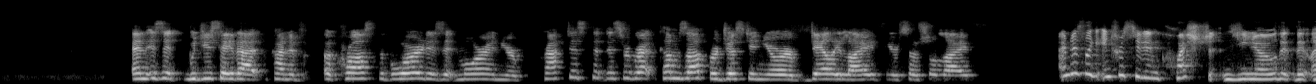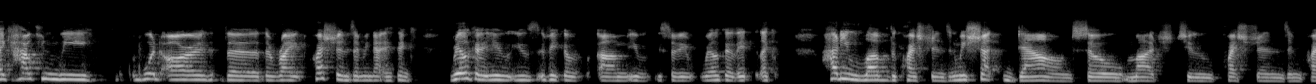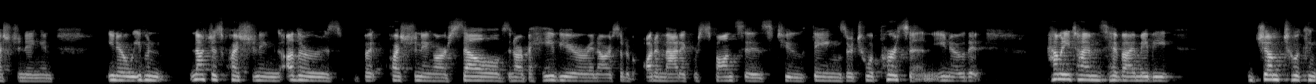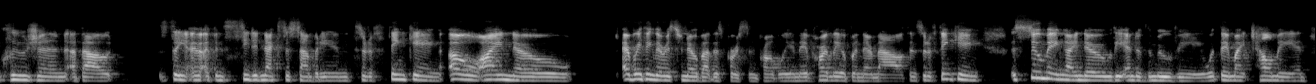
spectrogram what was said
And is it would you say that kind of across the board is it more in your practice that this regret comes up or just in your daily life your social life? I'm just like interested in questions you know that, that like how can we what are the the right questions? I mean, I think Rilke, you you speak of um, you, study Rilke. They, like, how do you love the questions? And we shut down so much to questions and questioning, and you know, even not just questioning others, but questioning ourselves and our behavior and our sort of automatic responses to things or to a person. You know, that how many times have I maybe jumped to a conclusion about saying I've been seated next to somebody and sort of thinking, oh, I know everything there is to know about this person probably and they've hardly opened their mouth and sort of thinking assuming i know the end of the movie what they might tell me and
